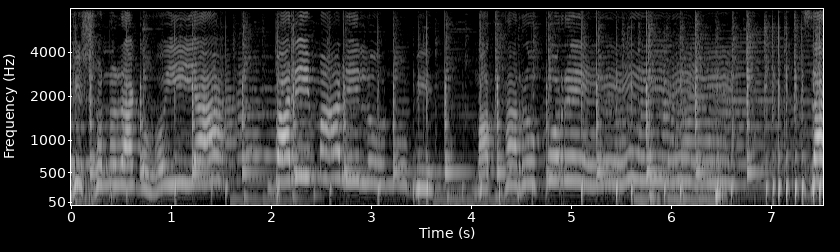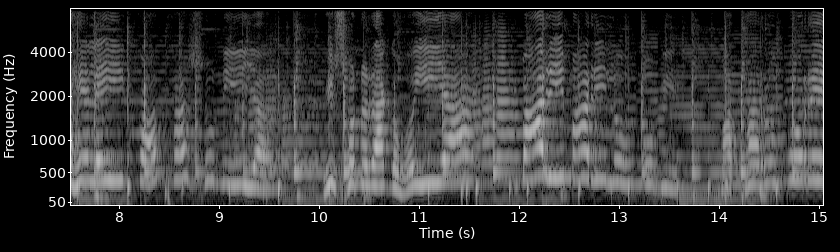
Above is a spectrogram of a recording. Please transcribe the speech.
ভীষণ রাগ হইয়া বাড়ি মারিল নবীর মাথার উপরে। জাহেল এই কথা শুনিয়া ভীষণ রাগ হইয়া বাড়ি মারিল নবীর মাথার উপরে।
